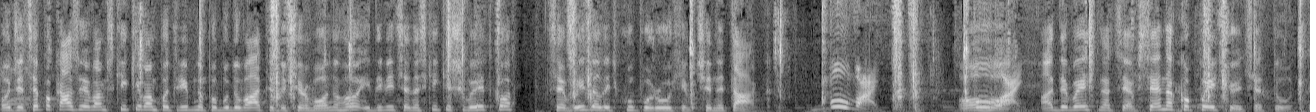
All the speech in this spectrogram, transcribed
Отже, це показує вам, скільки вам потрібно побудувати до червоного, і дивіться, наскільки швидко це видалить купу рухів, чи не так? Бувай! Ого! А дивись на це, все накопичується тут.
